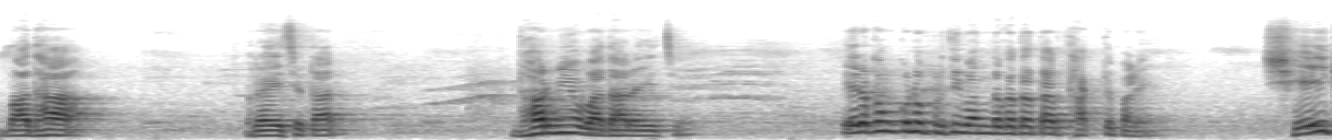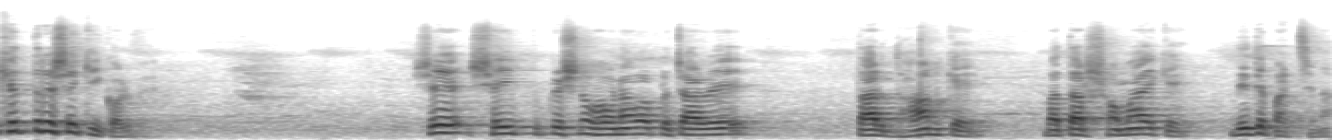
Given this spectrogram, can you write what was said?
বাধা রয়েছে তার, ধর্মীয় বাধা রয়েছে, এরকম কোনো প্রতিবন্ধকতা তার থাকতে পারে। সেই ক্ষেত্রে সে কি করবে? সে সেই কৃষ্ণ ভবনামা প্রচারে তার ধনকে বা তার সময়কে দিতে পারছে না।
